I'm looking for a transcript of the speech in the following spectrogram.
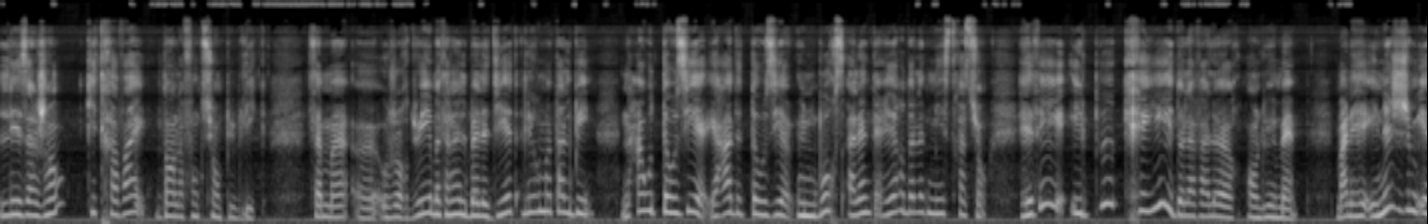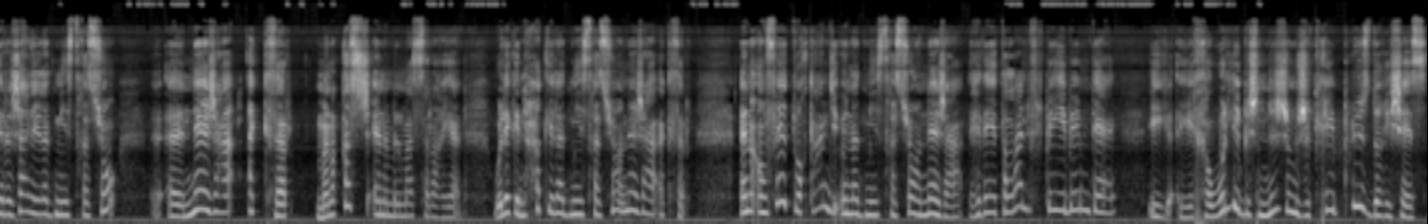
les agents qui travaillent dans la fonction publique ثم aujourd'hui مثلا البلديات اللي هما طالبين. نعاود توزيع إعادة توزيع en bourse à l'intérieur de l'administration. هذا il peut créer de la valeur en lui-même. معناها ينجم يرجع لي l'administration ناجعة أكثر. ما نقصش أنا من ال masse salariale ولكن يحط لي l'administration ناجعة أكثر. أنا en fait وقت عندي اون administration ناجعة هذا يطلع لي في ال PIB نتاعي يخول لي باش نجم je crée plus de richesse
